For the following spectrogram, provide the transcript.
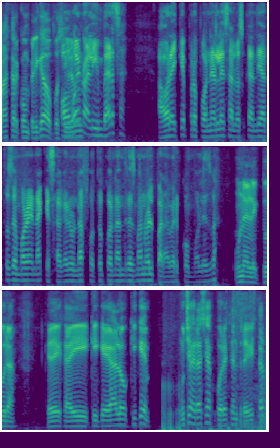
Va a estar complicado, posiblemente. O bueno, a la inversa. Ahora hay que proponerles a los candidatos de Morena que salgan una foto con Andrés Manuel para ver cómo les va. Una lectura que deja ahí Quique Galo. Quique, muchas gracias por esta entrevista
